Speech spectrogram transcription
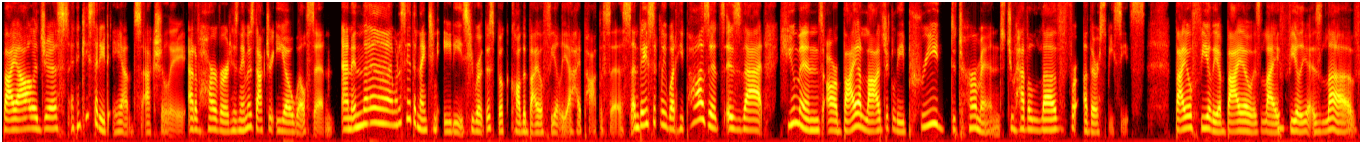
biologist. I think he studied ants actually out of Harvard. His name is Dr. E.O. Wilson. And in the, I want to say the 1980s, he wrote this book called The Biophilia Hypothesis. And basically, what he posits is that humans are biologically predetermined to have a love for other species. Biophilia, bio is life, mm-hmm. philia is love.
